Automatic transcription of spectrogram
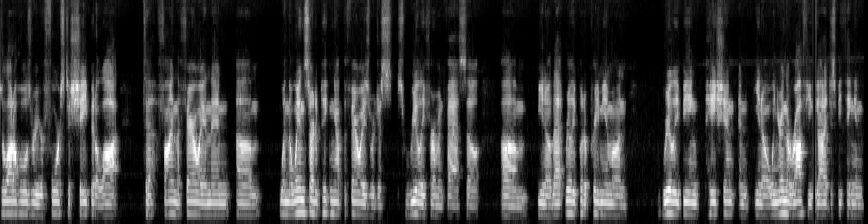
there's a lot of holes where you're forced to shape it a lot to find the fairway, and then um, when the wind started picking up, the fairways were just, really firm and fast. So, um, you know, that really put a premium on really being patient. And, you know, when you're in the rough, you got to just be thinking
